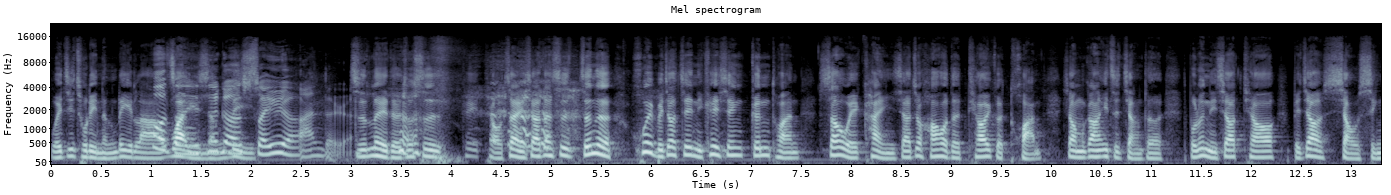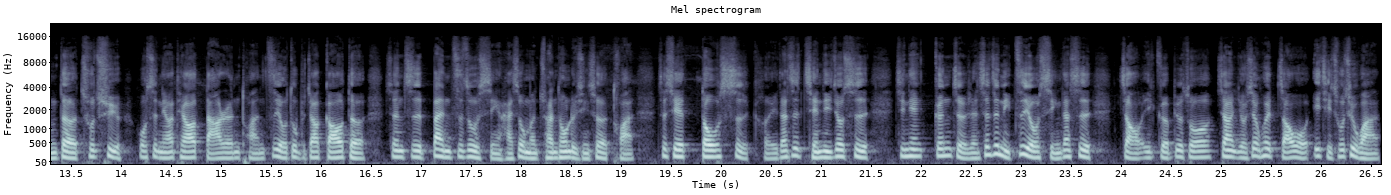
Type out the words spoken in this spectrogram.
危机处理能力啦，或者你是个随遇而安的人之类的，就 是可以挑战一下。但是真的会比较建议，你可以先跟团稍微看一下，就好好的挑一个团。像我们刚刚一直讲的，不论你是要挑比较小型的出去，或是你要挑达人团，自由度比较高的，甚至半自助型，还是我们传统旅行社的团，这些都是可以。但是前提就是今天跟着人，甚至你自由行，但是找一个，比如说像有些人会找我一起出去玩，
